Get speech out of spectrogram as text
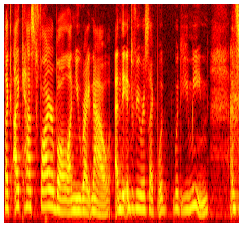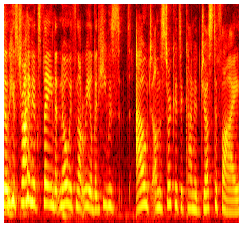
Like I cast fireball on you right now," and the interviewer's like, "What? What do you mean?" And so he's trying to explain that no, it's not real, but he was out on the circuit to kind of justify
